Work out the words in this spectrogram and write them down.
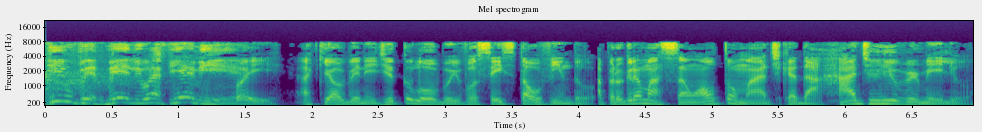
Rio Vermelho FM. Oi, aqui é o Benedito Lobo e você está ouvindo a programação automática da Rádio Rio Vermelho.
